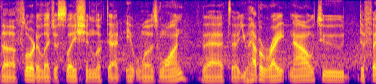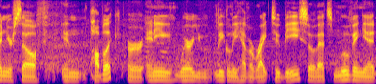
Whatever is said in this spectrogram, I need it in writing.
the Florida legislation looked at. It was one, that uh, you have a right now to defend yourself in public or anywhere you legally have a right to be. So that's moving it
